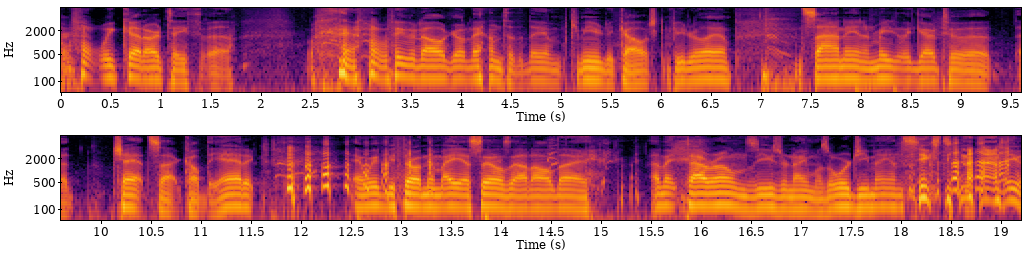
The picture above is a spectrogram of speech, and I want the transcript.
we cut our teeth. Uh, we would all go down to the damn community college computer lab and sign in and immediately go to a chat site called The Attic. and we'd be throwing them ASLs out all day. I think Tyrone's username was Orgy Man 69. he,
